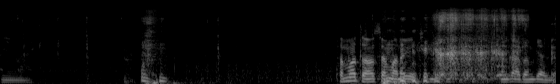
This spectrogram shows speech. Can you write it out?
Tamam tamam sen bana geç. Kanka adam geldi.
